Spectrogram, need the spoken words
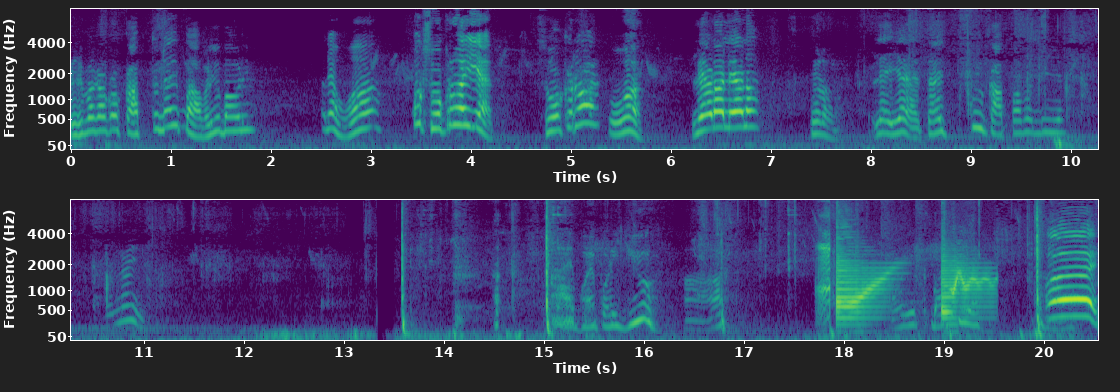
પેલી કાકો કોઈ કાપતું નહીં? બાવળ્યું બાવળ્યું? અરે હો કોક છોકરો હોય યાર. છોકરો? ઓવા લેડો લેડો. લેડો. લે યાર તાઈ કોણ કાપવા પડી યાર નહીં. હાય ભાઈ પડી ગયું. ઓય!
